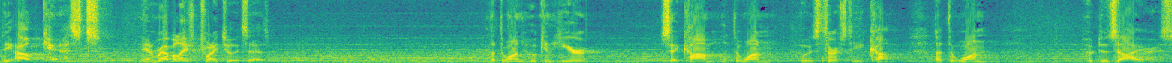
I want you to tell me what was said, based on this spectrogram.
the outcasts. In Revelation 22, it says, Let the one who can hear say, Come. Let the one who is thirsty come. Let the one who desires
